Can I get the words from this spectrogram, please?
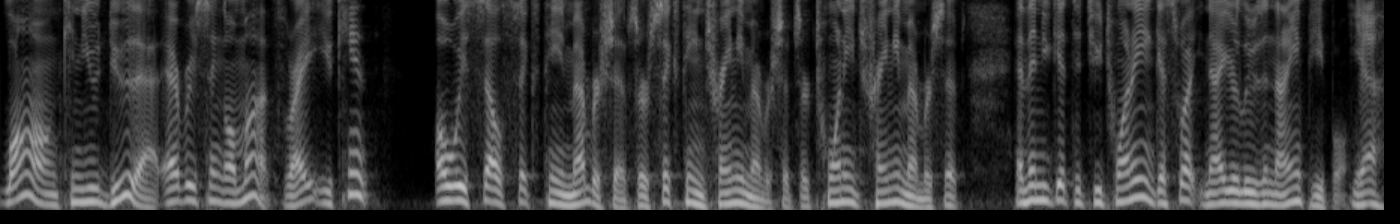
long can you do that every single month, right? You can't always sell 16 memberships or 16 training memberships or 20 training memberships and then you get to 220 and guess what? Now you're losing 9 people Yeah,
